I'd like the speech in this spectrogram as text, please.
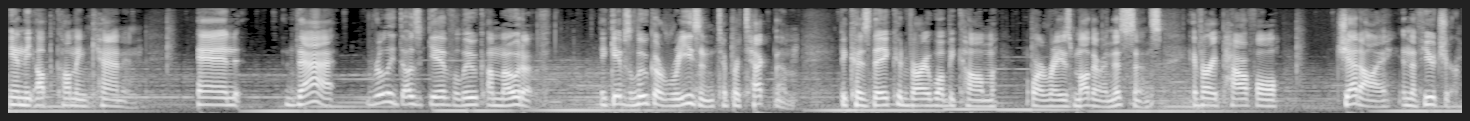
in the upcoming canon. And that really does give Luke a motive. It gives Luke a reason to protect them, because they could very well become or Rey's mother in this sense, a very powerful Jedi in the future.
